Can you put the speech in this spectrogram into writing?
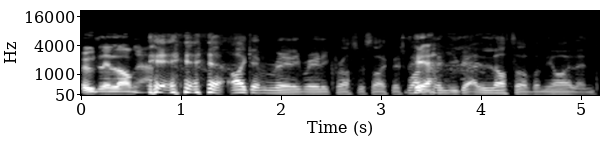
poodling along at? I get really, really cross with cyclists. One Yeah. thing you get a lot of on the island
